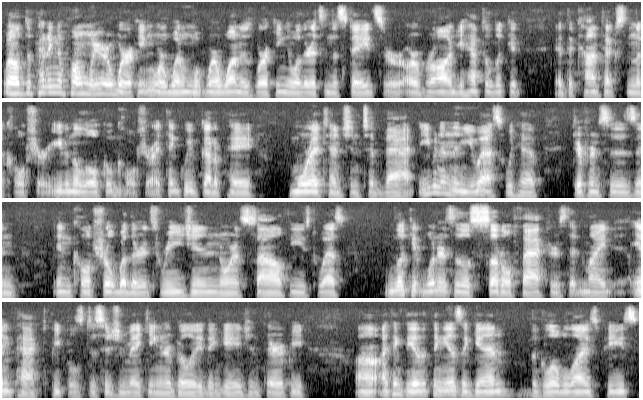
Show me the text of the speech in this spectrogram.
Well, depending upon where you're working or when where one is working, whether it's in the states or, or abroad, you have to look at at the context and the culture, even the local mm-hmm. culture. I think we've got to pay more attention to that. Even in the U.S., we have differences in in cultural, whether it's region, north, south, east, west. Look at what are those subtle factors that might impact people's decision making and ability to engage in therapy. Uh, I think the other thing is again the globalized piece.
